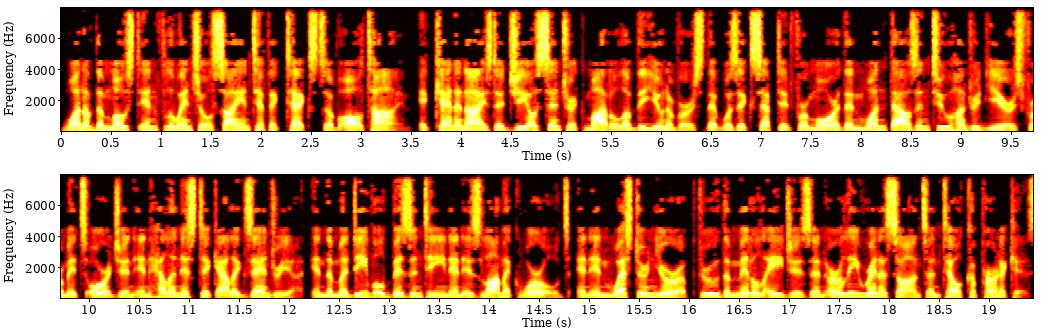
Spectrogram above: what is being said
One of the most influential scientific texts of all time, it canonized a geocentric model of the universe that was accepted for more than 1,200 years from its origin in Hellenistic Alexandria, in the medieval Byzantine and Islamic worlds, and in Western Europe through the Middle Ages and early Renaissance until Copernicus.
